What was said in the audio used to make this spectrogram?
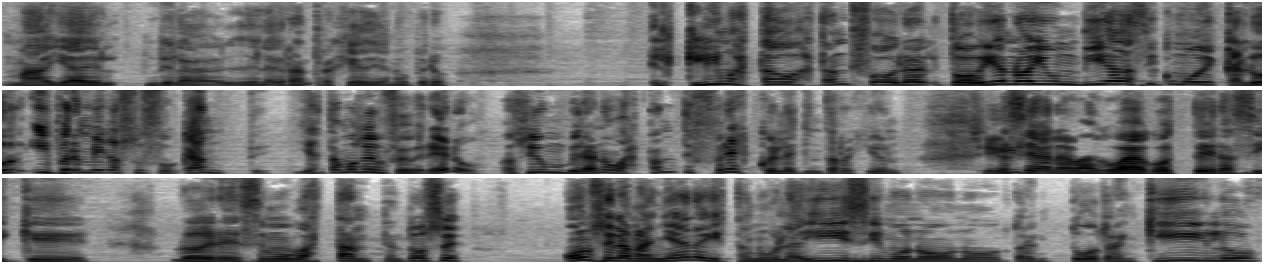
más allá de, la, de la gran tragedia, ¿no? Pero el clima ha estado bastante favorable. Todavía no hay un día así como de calor hiper mega sofocante. Ya estamos en febrero. Ha sido un verano bastante fresco en la quinta región. Sí. Gracias a la vaguada costera, así que lo agradecemos bastante. Entonces, 11 de la mañana y está nubladísimo, no, no, todo tranquilo.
